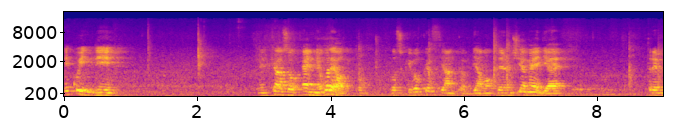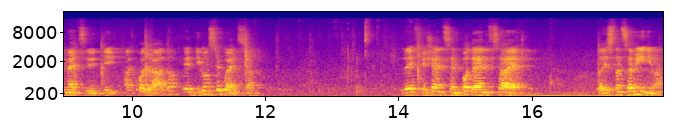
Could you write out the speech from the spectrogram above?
E quindi nel caso n uguale 8 lo scrivo qui a fianco abbiamo l'energia media è 3 mezzi di d al quadrato e di conseguenza l'efficienza in potenza è la distanza minima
